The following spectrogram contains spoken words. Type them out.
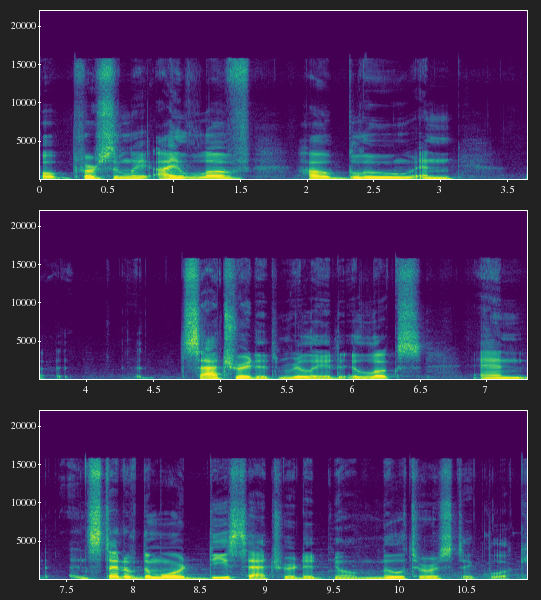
well, personally, I love how blue and uh, saturated, really, it, it looks. And instead of the more desaturated, you know, militaristic look.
